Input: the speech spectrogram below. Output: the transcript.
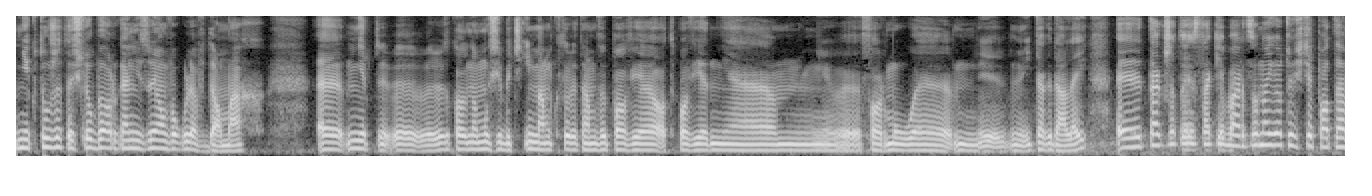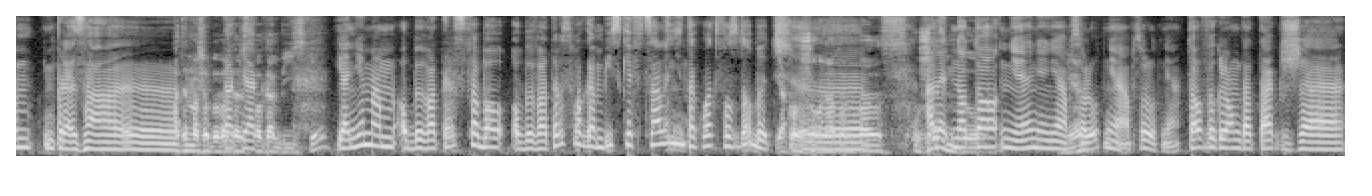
niektórzy te śluby organizują w ogóle w domach. E, Nie, e, tylko no, musi być imam, który tam wypowie odpowiednie mm, formuły mm, i tak dalej. E, Także to jest takie bardzo, no i oczywiście potem impreza. e, A ty masz obywatelstwo tak gambijskie? Ja nie mam obywatelstwa, bo obywatelstwo gambijskie wcale nie tak łatwo zdobyć. Jako żona to E, chyba z urzędu. ale no to nie, nie, nie, absolutnie, absolutnie. To wygląda tak, że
